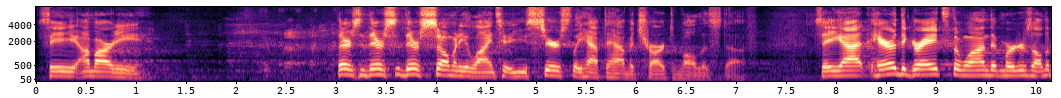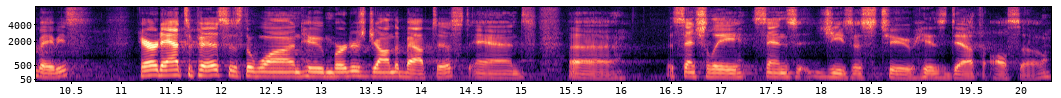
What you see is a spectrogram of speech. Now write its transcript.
See, I'm already. There's, there's, there's so many lines here. You seriously have to have a chart of all this stuff. So you got Herod the Great's the one that murders all the babies. Herod Antipas is the one who murders John the Baptist and uh, essentially sends Jesus to his death also.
